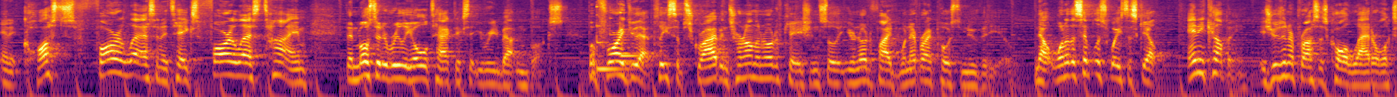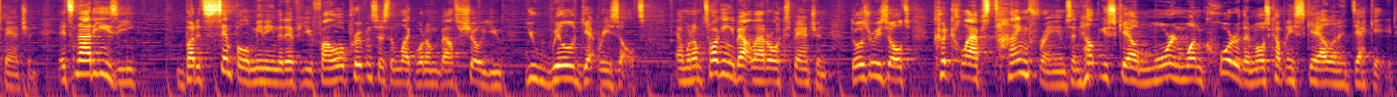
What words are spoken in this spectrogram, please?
and it costs far less and it takes far less time than most of the really old tactics that you read about in books. But before I do that, please subscribe and turn on the notifications so that you're notified whenever I post a new video. Now, one of the simplest ways to scale any company is using a process called lateral expansion. It's not easy, but it's simple, meaning that if you follow a proven system like what I'm about to show you, you will get results. And when I'm talking about lateral expansion, those results could collapse time frames and help you scale more in one quarter than most companies scale in a decade.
